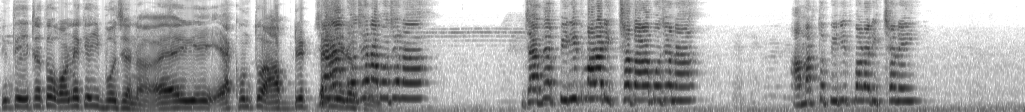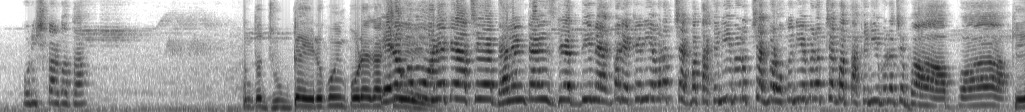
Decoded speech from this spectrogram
কিন্তু এটা তো অনেকেই বোঝে না। এই- এই- এখন তো আপডেটটাই যারা বোঝে না বোঝে না। যাদের পিরিত মারার ইচ্ছা তারা বোঝে না। আমার তো পিরিত মারার ইচ্ছা নেই। পরিষ্কার কথা। তো যুগটা এরকমই পড়ে গেছে। এরকম অনেকে আছে ভ্যালেন্টাইন্স ডে দিন একবার একে নিয়ে বেরোচ্ছে একবার তাকে নিয়ে বেরোচ্ছে একবার ওকে নিয়ে বেরোচ্ছে একবার তাকে নিয়ে বেরোচ্ছে। বাবা কে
